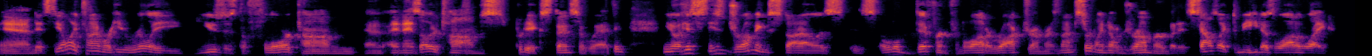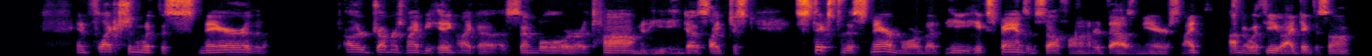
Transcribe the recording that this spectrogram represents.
And it's the only time where he really uses the floor tom and, and his other toms pretty extensively. I think, you know, his his drumming style is is a little different from a lot of rock drummers. And I'm certainly no drummer, but it sounds like to me he does a lot of like inflection with the snare that other drummers might be hitting like a, a cymbal or a tom, and he, he does like just sticks to the snare more, but he, he expands himself on a hundred thousand years. I I'm with you. I dig the song.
